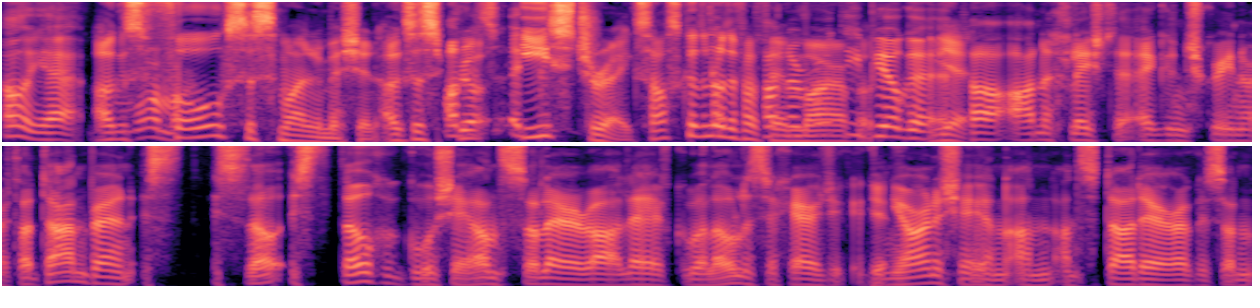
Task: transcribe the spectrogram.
Oh yeah. Agus fós a smáile mission. agus Easter eggs. Has go a fé na mar. tá annach léiste ag an screenar. Tá Dan Brown is is sto- is tócha go sé an soléir á léh go bhfuil olalas a chéirde gnearna sé an- stadéir agus an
